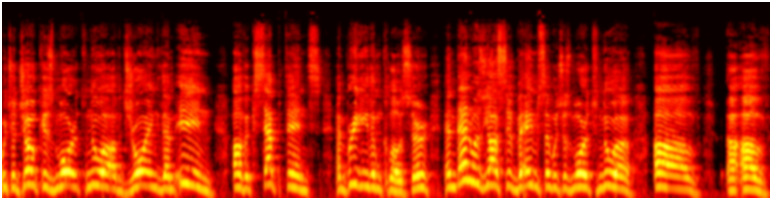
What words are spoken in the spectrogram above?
which a joke is more tnua of drawing them in, of acceptance and bringing them closer. And then was Yosef Be'emsa, which was more tnua of uh, of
